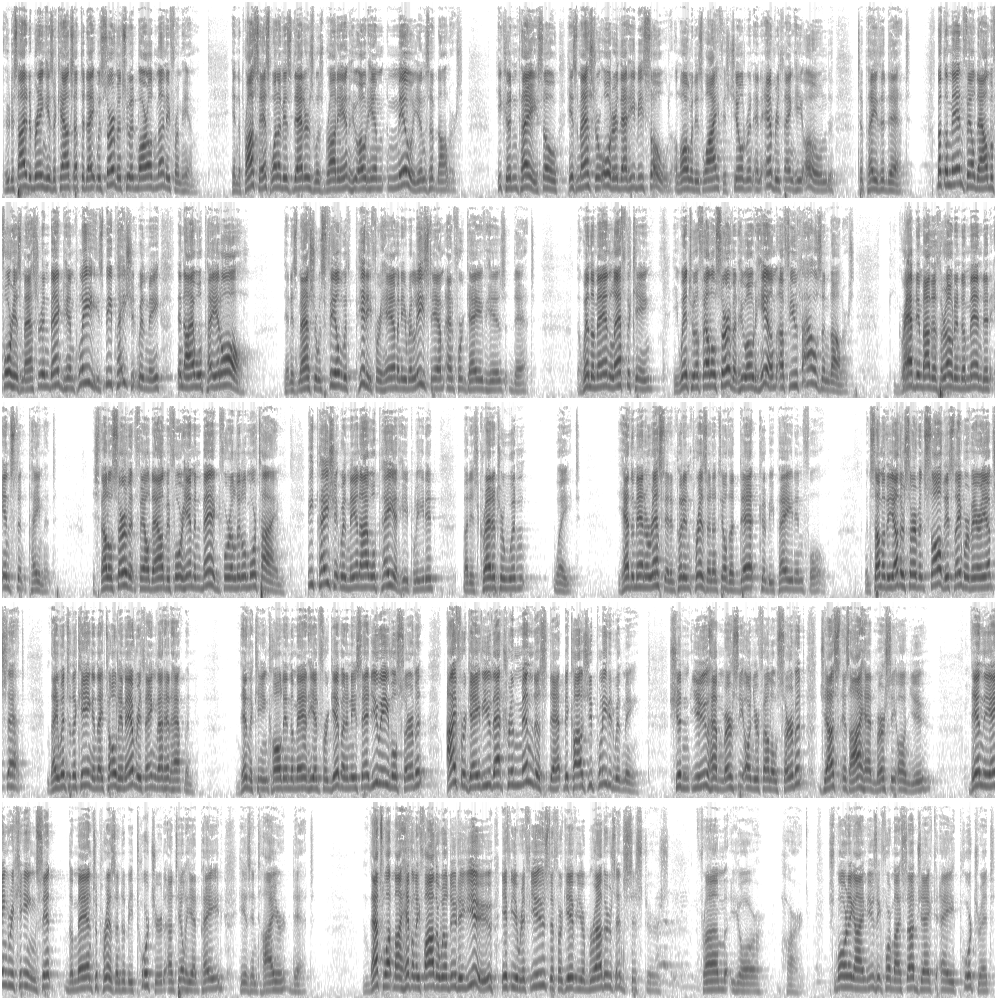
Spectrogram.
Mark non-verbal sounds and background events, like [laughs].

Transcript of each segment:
who decided to bring his accounts up to date with servants who had borrowed money from him. In the process, one of his debtors was brought in who owed him millions of dollars. He couldn't pay, so his master ordered that he be sold, along with his wife, his children, and everything he owned, to pay the debt. But the man fell down before his master and begged him, Please be patient with me, and I will pay it all. Then his master was filled with pity for him, and he released him and forgave his debt. But when the man left the king, he went to a fellow servant who owed him a few thousand dollars grabbed him by the throat and demanded instant payment. His fellow servant fell down before him and begged for a little more time. Be patient with me and I will pay it, he pleaded. But his creditor wouldn't wait. He had the man arrested and put in prison until the debt could be paid in full. When some of the other servants saw this, they were very upset. They went to the king and they told him everything that had happened. Then the king called in the man he had forgiven, and he said, You evil servant, I forgave you that tremendous debt because you pleaded with me. Shouldn't you have mercy on your fellow servant, just as I had mercy on you? Then the angry king sent the man to prison to be tortured until he had paid his entire debt. That's what my heavenly Father will do to you if you refuse to forgive your brothers and sisters from your heart. This morning I'm using for my subject a portrait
